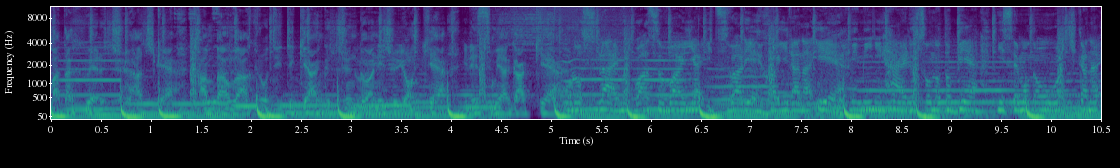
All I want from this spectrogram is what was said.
また増える18件看板はアフロディティギャング純度は24件入れ墨は楽器おろすライム災いや偽りはいらない耳に入るその飛び偽物は聞かない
